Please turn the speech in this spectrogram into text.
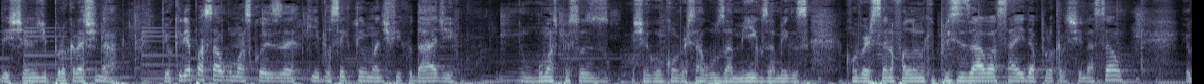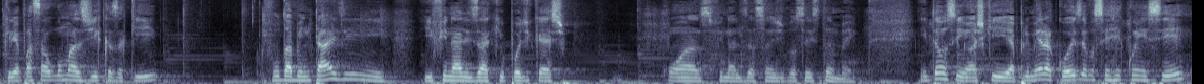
deixando de procrastinar. Eu queria passar algumas coisas aqui, você que tem uma dificuldade algumas pessoas chegou a conversar, alguns amigos, amigas conversando, falando que precisava sair da procrastinação. Eu queria passar algumas dicas aqui fundamentais e, e finalizar aqui o podcast com as finalizações de vocês também. Então, assim, eu acho que a primeira coisa é você reconhecer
